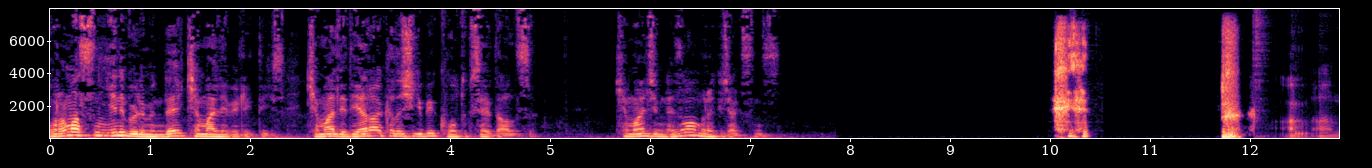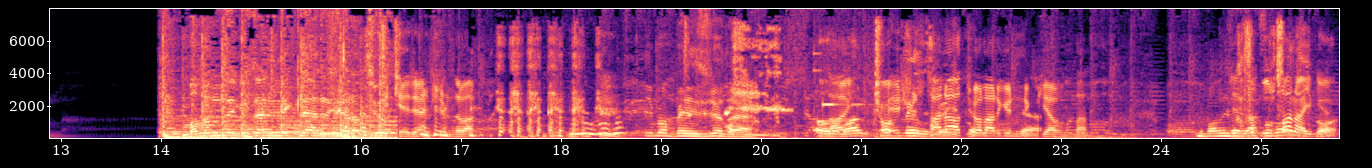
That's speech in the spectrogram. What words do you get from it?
Soramazsın yeni bölümünde Kemal'le birlikteyiz. Kemal de diğer arkadaşı gibi koltuk sevdalısı. Kemal'cim ne zaman bırakacaksınız? Allah Allah. Balım ne güzellikler yaratıyor. Sikeceğim şimdi bak. İbo benziyor da. Oğlum abi çok 500 benziyor. tane atıyorlar günlük ya bundan. Bunun cezası Kızı bulsana olacak İbo.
